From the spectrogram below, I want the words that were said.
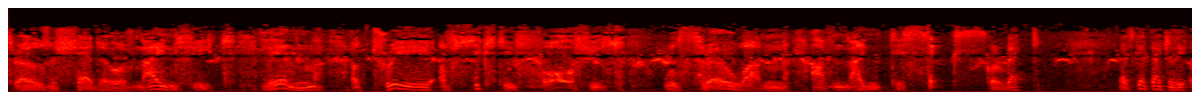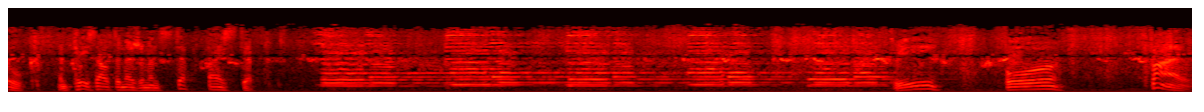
throws a shadow of nine feet, then a tree of 64 feet will throw one of 96. Correct. Let's get back to the oak and pace out the measurements step by step. Three, four, five.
